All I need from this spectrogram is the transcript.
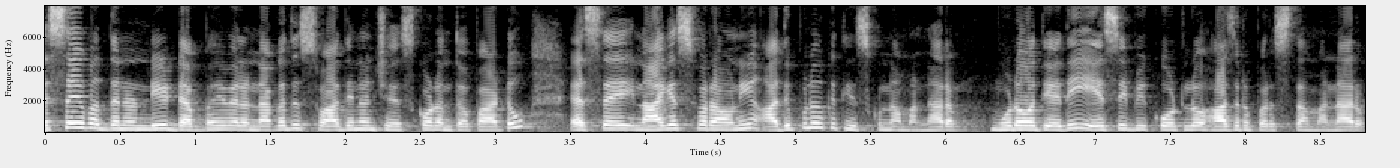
ఎస్ఐ వద్ద నుండి డెబ్బై వేల నగదు స్వాధీనం చేసుకోవడంతో పాటు ఎస్ఐ నాగేశ్వరరావుని అదుపులోకి తీసుకున్నామన్నారు. మూడవ తేదీ ఏసీబీ కోర్టులో హాజరుపరుస్తామన్నారు.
